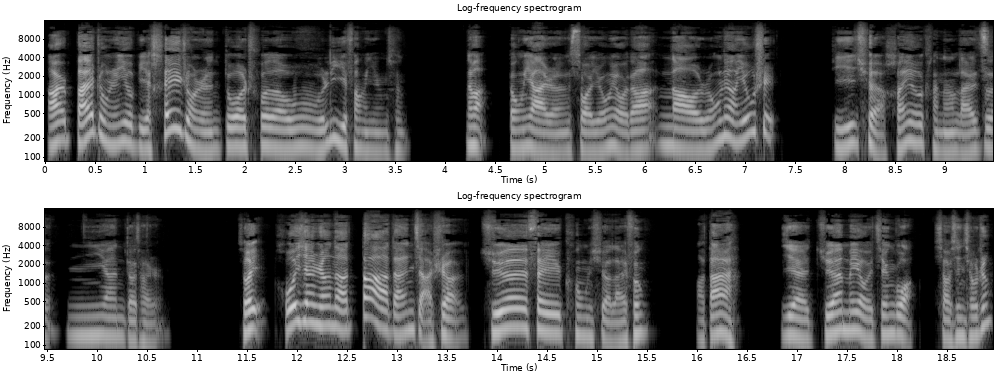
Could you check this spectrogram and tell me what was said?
而白种人又比黑种人多出了五立方英寸。那么，东亚人所拥有的脑容量优势，的确很有可能来自尼安德特人。所以，胡先生的大胆假设绝非空穴来风啊！当然。也绝没有经过小心求证，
